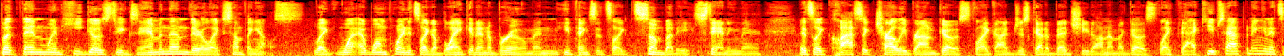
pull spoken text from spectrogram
but then when he goes to examine them, they're like something else. Like one, at one point, it's like a blanket and a broom, and he thinks it's like somebody standing there. It's like classic Charlie Brown ghost. Like I just got a bed sheet on, I'm a ghost. Like that keeps happening, and it's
